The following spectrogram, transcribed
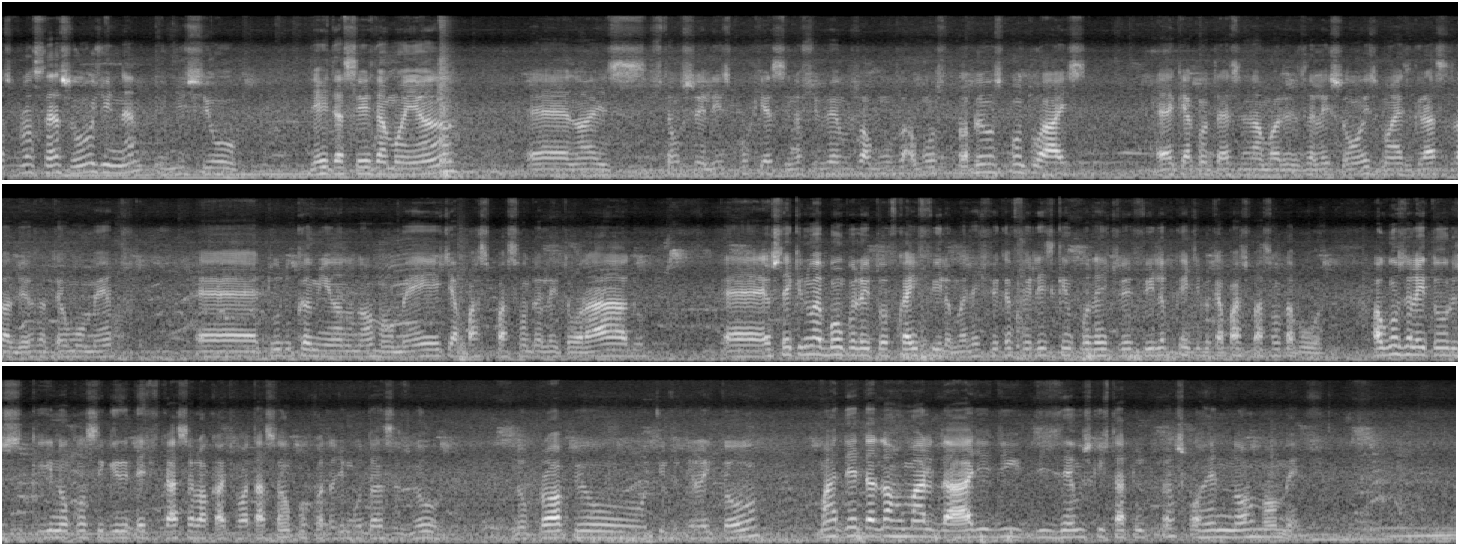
Nosso processo hoje né, iniciou desde as seis da manhã. É, nós estamos felizes porque assim, nós tivemos alguns, alguns problemas pontuais é, que acontecem na maioria das eleições, mas graças a Deus até o momento é, tudo caminhando normalmente, a participação do eleitorado. É, eu sei que não é bom para o eleitor ficar em fila, mas a gente fica feliz que, quando a gente vê fila porque a gente vê que a participação está boa. Alguns eleitores que não conseguiram identificar seu local de votação por conta de mudanças no, no próprio título de eleitor, mas dentro da normalidade de, dizemos que está tudo transcorrendo normalmente.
